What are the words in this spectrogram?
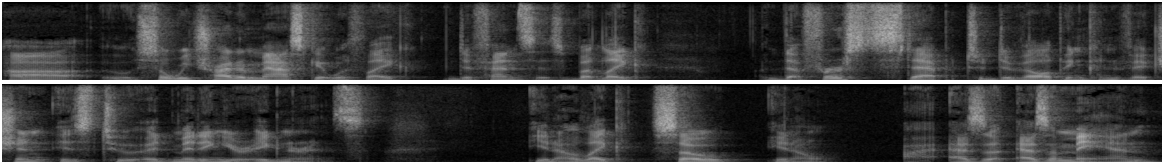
uh so we try to mask it with like defenses, but like the first step to developing conviction is to admitting your ignorance. You know, like so, you know, as a as a man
